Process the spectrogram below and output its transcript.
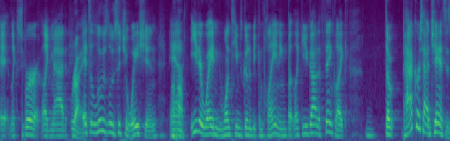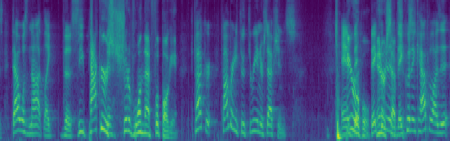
eh, like super like mad. Right. It's a lose lose situation, and Uh-huh. either way, one team's going to be complaining. But like you got to think like the Packers had chances. That was not like the The Packers should have won that football game. the Packer Tom Brady threw three interceptions. And they- Terrible they, interceptions. Mm-hmm. Couldn't, they couldn't capitalize it.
